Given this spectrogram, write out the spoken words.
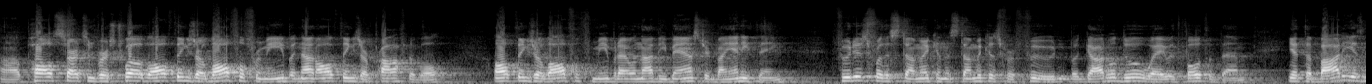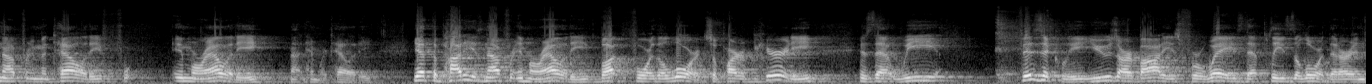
Uh, Paul starts in verse 12, All things are lawful for me, but not all things are profitable. All things are lawful for me, but I will not be mastered by anything. Food is for the stomach, and the stomach is for food, but God will do away with both of them. Yet the body is not for immortality, for immorality, not immortality. Yet the body is not for immorality, but for the Lord. So part of purity is that we physically use our bodies for ways that please the Lord, that are in,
